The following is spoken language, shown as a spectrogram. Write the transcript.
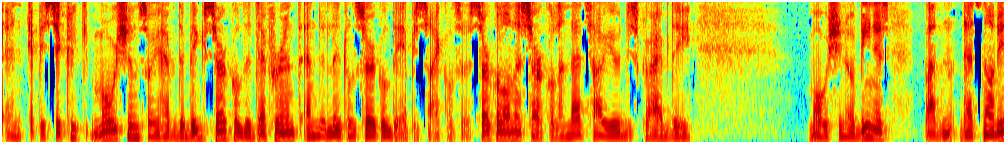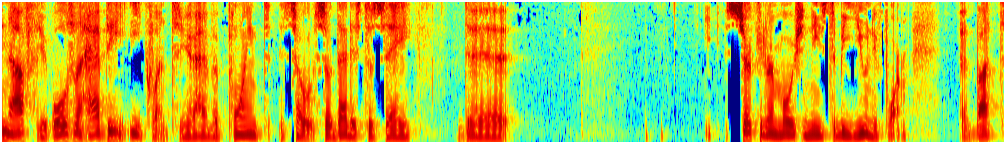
an epicyclic motion. So you have the big circle, the deferent, and the little circle, the epicycle. So a circle on a circle, and that's how you describe the motion of Venus. But that's not enough. You also have the equant. You have a point. So so that is to say, the circular motion needs to be uniform. Uh, but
